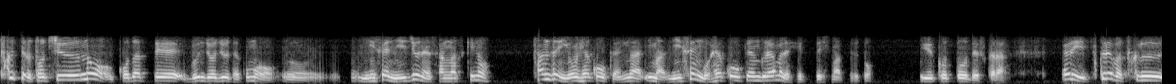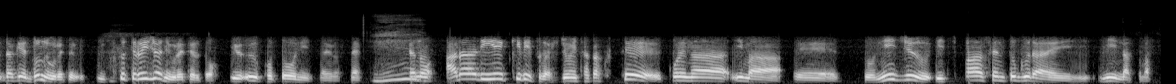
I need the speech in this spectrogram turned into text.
作ってる途中の戸建て分譲住宅も、うん、2020年3月期の3400億円が今、2500億円ぐらいまで減ってしまっているということですから、やはり作れば作るだけどんどん売れてる、作ってる以上に売れてるということになりますね。えー、あの粗利益率が非常に高くて、これが今、えー、っと21%ぐらいになってます。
